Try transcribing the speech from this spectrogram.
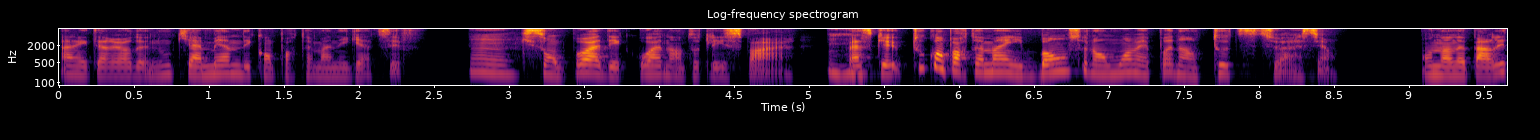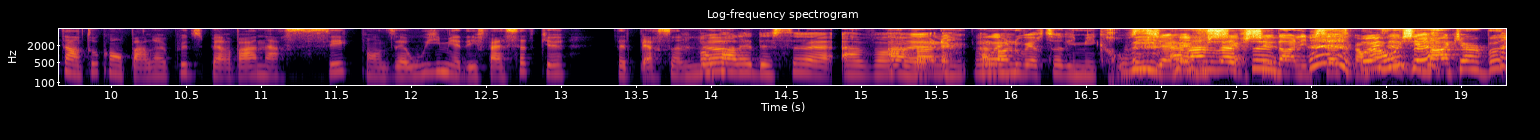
à l'intérieur de nous qui amènent des comportements négatifs, Hmm. qui sont pas adéquats dans toutes les sphères. Mhm. Parce que tout comportement est bon selon moi, mais pas dans toute situation. On en a parlé tantôt quand on parlait un peu du pervers narcissique, puis on disait oui, mais il y a des facettes que cette On parlait de ça euh, avant. Avant, euh, avant ouais. l'ouverture des micros. Oui, si jamais vous cherchez dans l'épisode, c'est comme, Oui, ah oui, j'ai manqué un bout.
